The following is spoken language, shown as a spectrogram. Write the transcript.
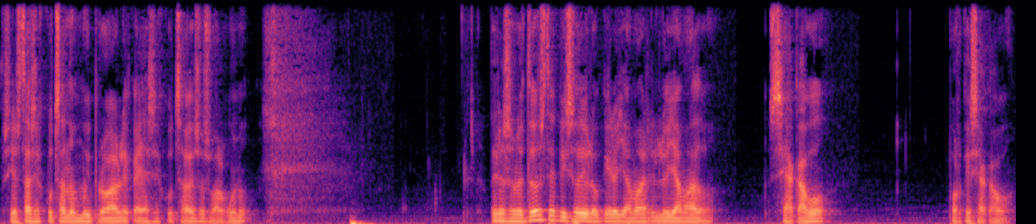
Si estás escuchando, es muy probable que hayas escuchado eso o alguno. Pero sobre todo este episodio lo quiero llamar, y lo he llamado, Se acabó porque se acabó.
